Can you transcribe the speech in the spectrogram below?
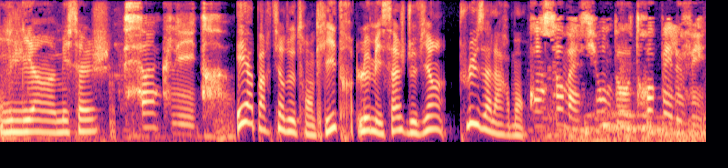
il y a un message. 5 litres. Et à partir de 30 litres, le message devient plus alarmant. Consommation d'eau trop élevée.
